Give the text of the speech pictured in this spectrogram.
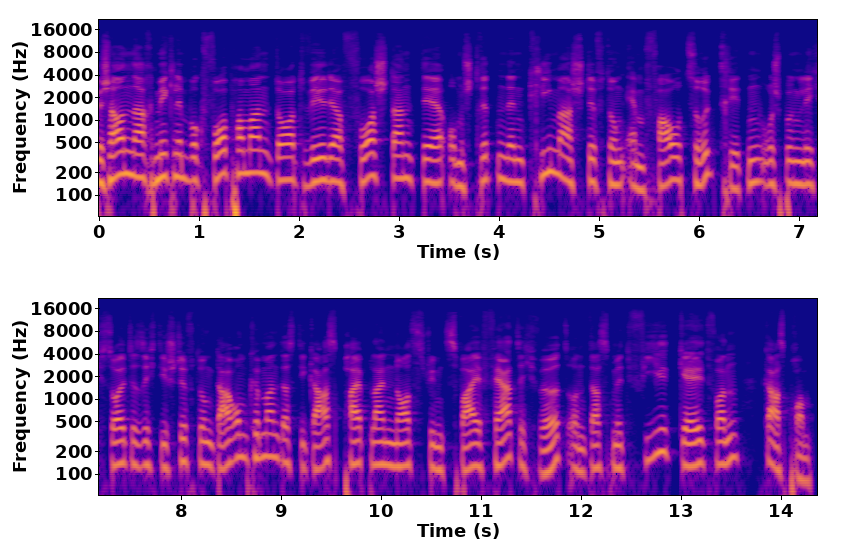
Wir schauen nach Mecklenburg-Vorpommern. Dort will der Vorstand der umstrittenen Klimastiftung MV zurücktreten. Ursprünglich sollte sich die Stiftung darum kümmern, dass die Gaspipeline Nord Stream 2 fertig wird und das mit viel Geld von Gazprom.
